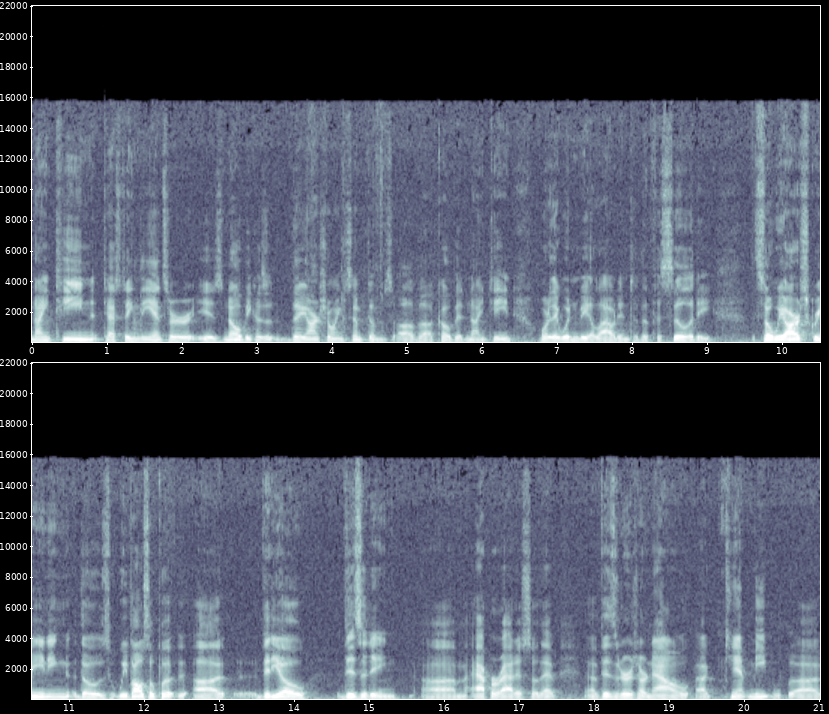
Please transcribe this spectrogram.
COVID-19 testing, the answer is no, because they aren't showing symptoms of uh, COVID-19, or they wouldn't be allowed into the facility. So we are screening those. We've also put uh, video visiting um, apparatus so that uh, visitors are now, uh, can't meet uh,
